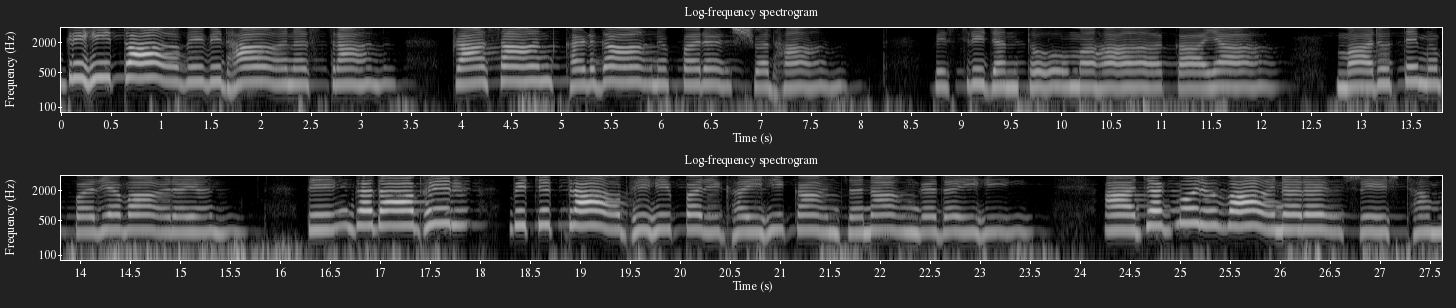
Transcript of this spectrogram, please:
गृहीत्वा विविधानस्त्रान्, प्रासान्, खड्गान्, परश्वधान्। विसृजन्तो महाकाया, मारुतिं पर्यवारयन्। ते गदाभिर्विचित्राभिः परिघैः काञ्चनाङ्गदैः। आजग्मुर्वानरश्रेष्ठम्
